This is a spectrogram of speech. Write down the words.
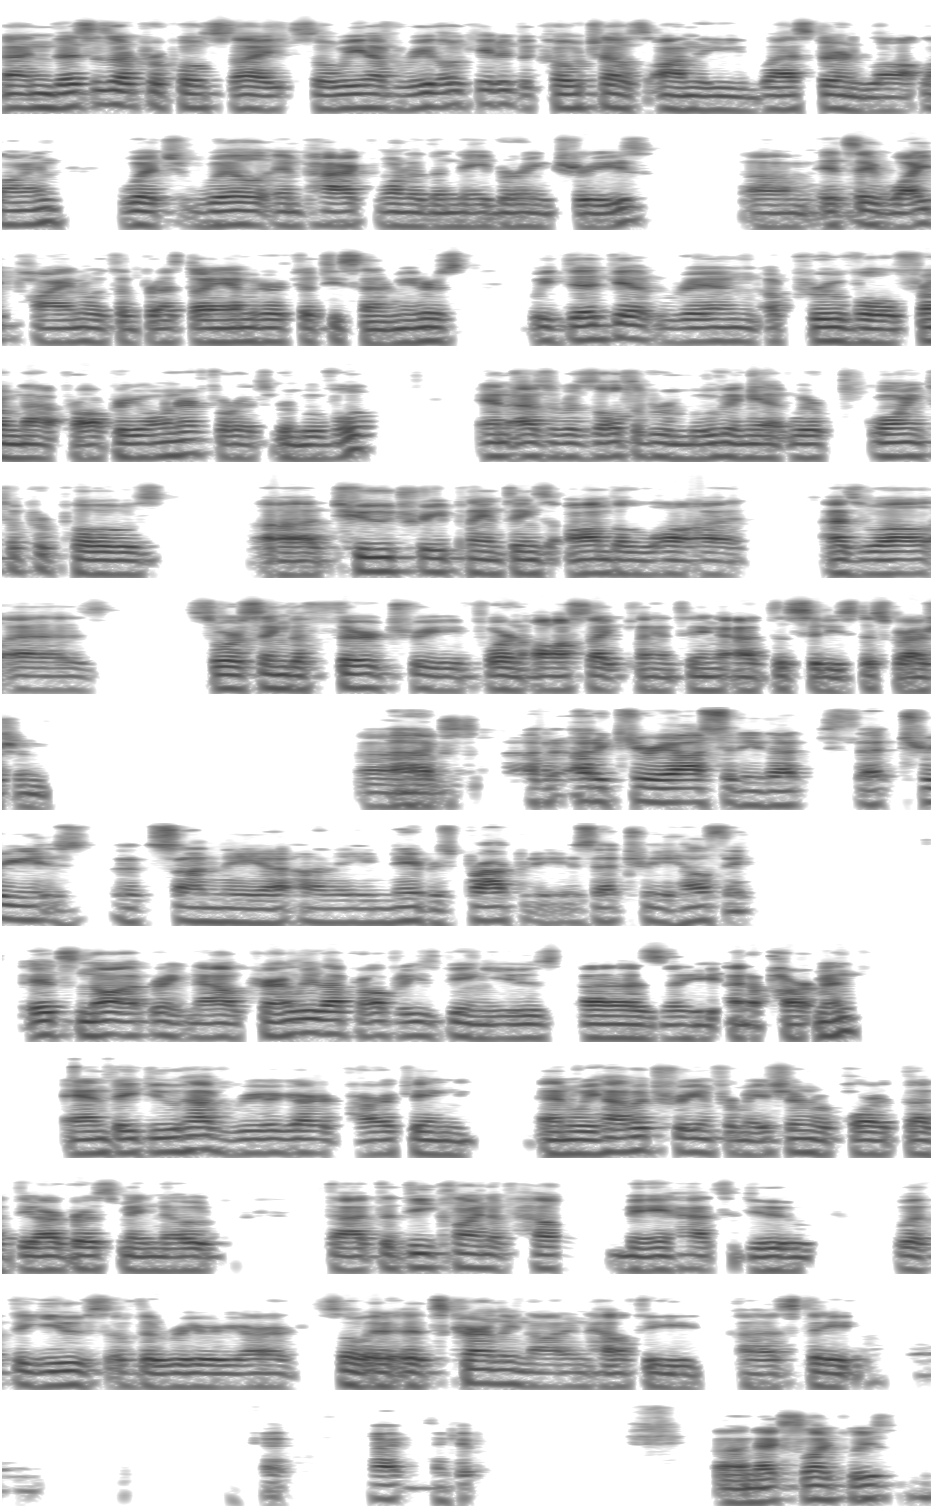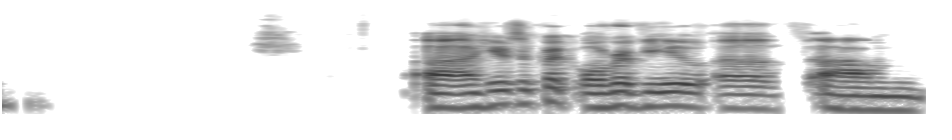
And this is our proposed site. So we have relocated the coach house on the western lot line, which will impact one of the neighboring trees. Um, it's a white pine with a breast diameter of 50 centimeters. We did get written approval from that property owner for its removal. And as a result of removing it, we're going to propose uh, two tree plantings on the lot, as well as sourcing the third tree for an offsite planting at the city's discretion. Uh, Uh, out of curiosity, that, that tree is, that's on the, uh, on the neighbor's property, is that tree healthy? It's not right now. Currently, that property is being used as a, an apartment. And they do have rear yard parking. And we have a tree information report that the arborist may note that the decline of health may have to do with the use of the rear yard. So it- it's currently not in healthy uh, state. Okay, all right, thank you. Uh, next slide, please. Uh, here's a quick overview of um,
